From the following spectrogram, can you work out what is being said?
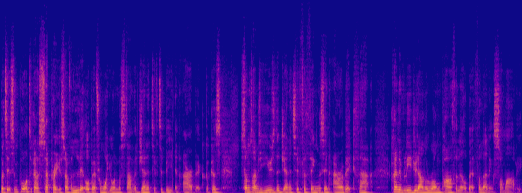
but it's important to kind of separate yourself a little bit from what you understand the genitive to be in Arabic, because sometimes you use the genitive for things in Arabic that kind of lead you down the wrong path a little bit for learning Somali.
